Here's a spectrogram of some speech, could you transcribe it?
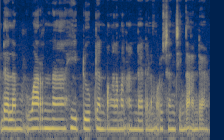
dalam warna hidup dan pengalaman Anda dalam urusan cinta Anda.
